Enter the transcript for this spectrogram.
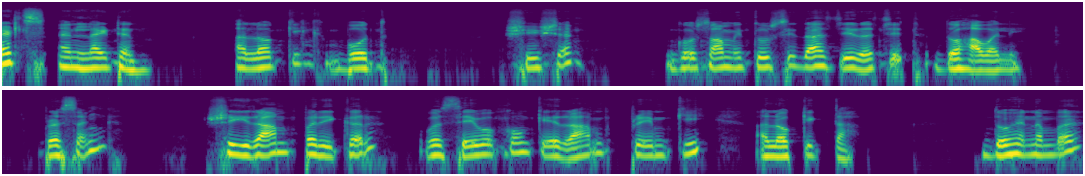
लेट्स एनलाइटन अलौकिक बोध। शीर्षक, गोस्वामी तुलसीदास जी रचित दोहावली। प्रसंग श्री राम परिकर व सेवकों के राम प्रेम की अलौकिकता। दोहे नंबर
